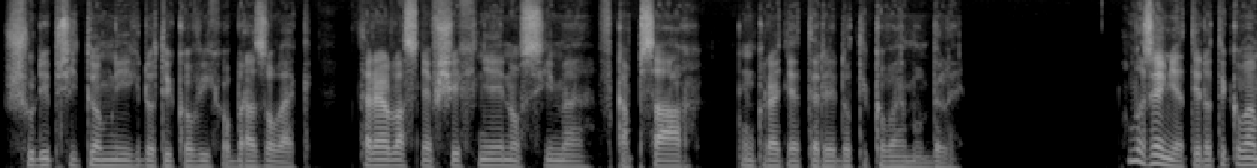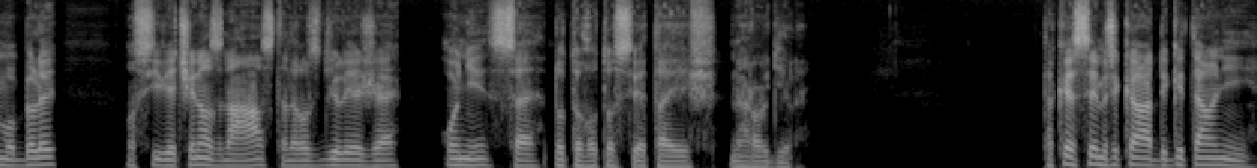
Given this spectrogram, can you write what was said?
všudy přítomných dotykových obrazovek, které vlastně všichni nosíme v kapsách, konkrétně tedy dotykové mobily. Samozřejmě, ty dotykové mobily nosí většina z nás, ten rozdíl je, že oni se do tohoto světa již narodili. Také se jim říká digitální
